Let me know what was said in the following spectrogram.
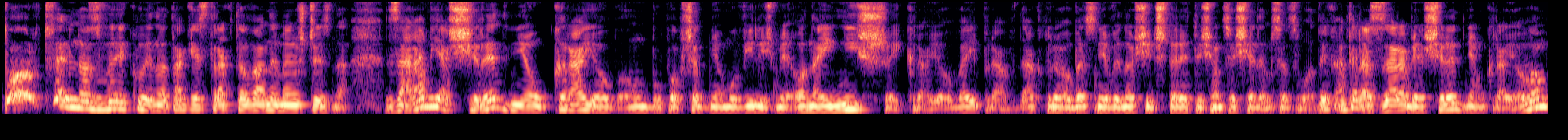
Portfel, no zwykły, no tak jest traktowany mężczyzna. Zarabia średnią krajową, bo poprzednio mówiliśmy o najniższej krajowej, prawda, która obecnie wynosi 4700 zł, a teraz zarabia średnią krajową,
